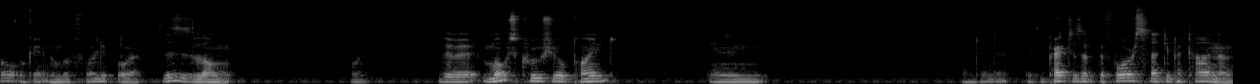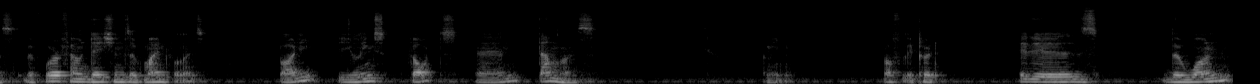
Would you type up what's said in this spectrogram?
oh, okay, number 44. This is a long one. The most crucial point in is the practice of the four satipatthanas, the four foundations of mindfulness body, feelings, thoughts, and dhammas. I mean, roughly put, it is the one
